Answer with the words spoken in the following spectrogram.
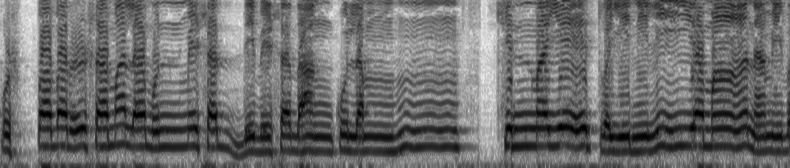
पुष्पवर्षमलमुन्मिषद्दिविशदाङ्कुलम् चिन्मये त्वयि निलीयमानमिव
